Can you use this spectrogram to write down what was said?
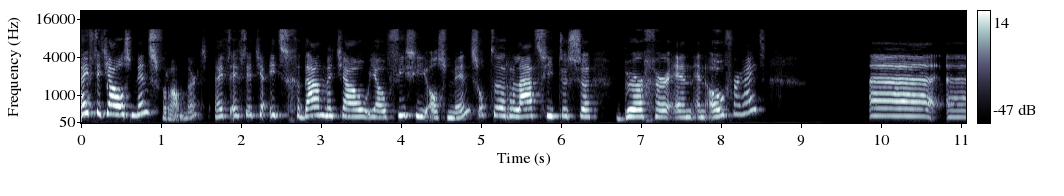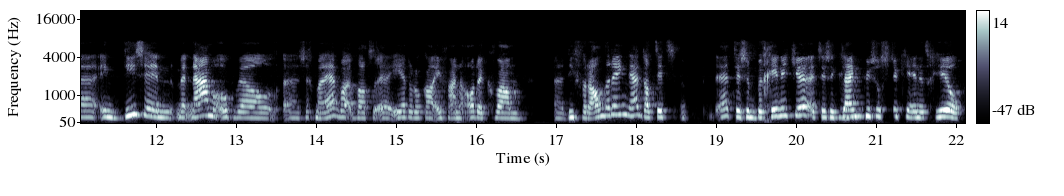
Hoe heeft dit jou als mens veranderd? Heeft, heeft dit iets gedaan met jou, jouw visie als mens op de relatie tussen burger en, en overheid? Eh, eh, in die zin met name ook wel, eh, zeg maar, hè, wat, wat eerder ook al even aan de orde kwam, die verandering. Hè, dat dit, hè, het is een beginnetje, het is een klein Mhm. puzzelstukje in het geheel.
